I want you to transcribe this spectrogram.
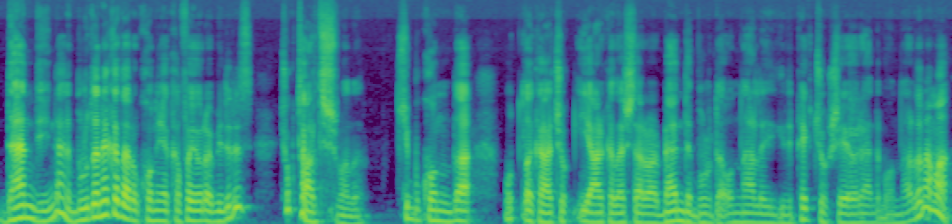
dendiğinde hani burada ne kadar o konuya kafa yorabiliriz çok tartışmalı. Ki bu konuda mutlaka çok iyi arkadaşlar var. Ben de burada onlarla ilgili pek çok şey öğrendim onlardan ama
